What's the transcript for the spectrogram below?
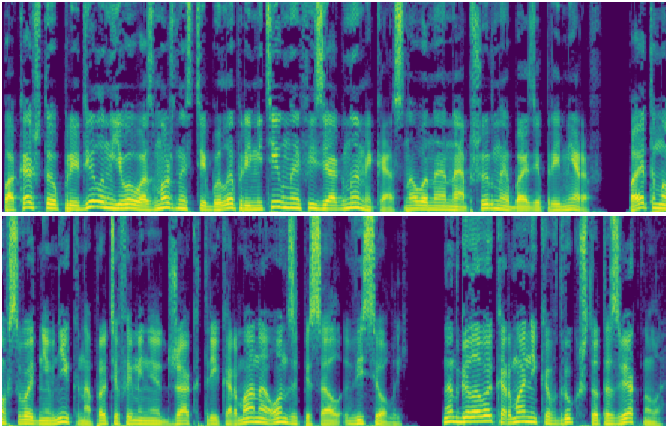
Пока что пределом его возможностей была примитивная физиогномика, основанная на обширной базе примеров. Поэтому в свой дневник напротив имени Джак Три Кармана он записал «Веселый». Над головой карманника вдруг что-то звякнуло.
